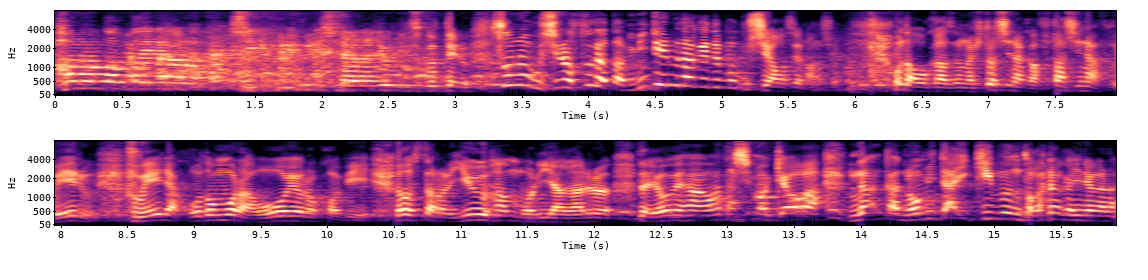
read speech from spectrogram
鼻歌歌いながら尻フリフリしながら料理作ってる。その後ろ姿見てるだけで僕幸せなんですよ。ほんだらおかずの一品か二品増える。増えりゃ子供ら大喜び。そしたら夕飯盛り上がる。で嫁はん私も今日はなんか飲みたい気分とかなんか言いながら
